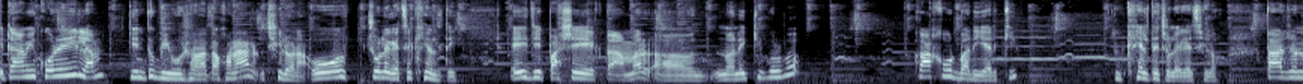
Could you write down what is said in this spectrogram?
এটা আমি করে নিলাম, কিন্তু বিভূষণা তখন আর ছিল না, ও চলে গেছে খেলতে। এই যে পাশে একটা আমার মানে কি বলব, কাকুর বাড়ি আর কি, খেলতে চলে গেছিল। তার জন্য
